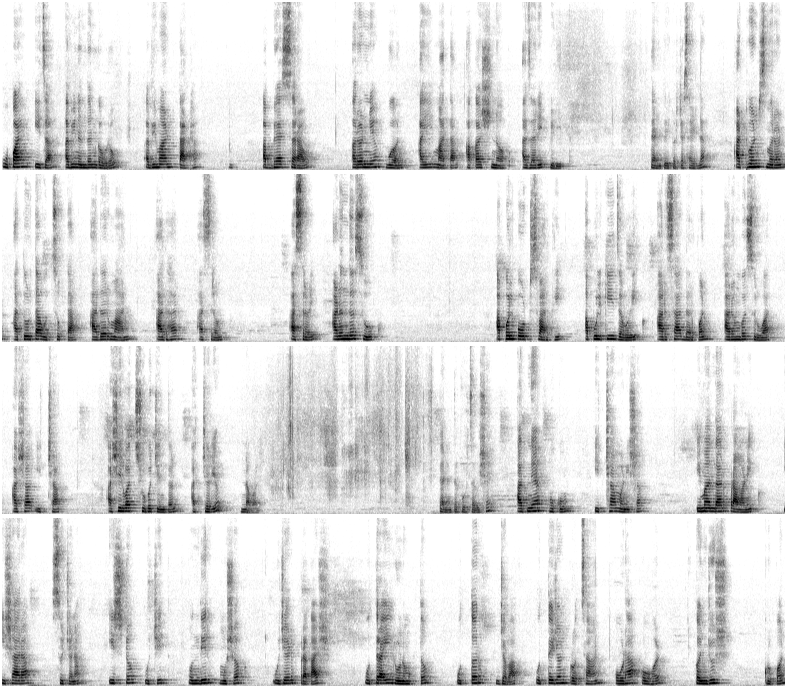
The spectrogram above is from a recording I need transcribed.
उपाय इजा अभिनंदन गौरव अभिमान ताठा अभ्यास सराव अरण्य वन आई माता आकाश नभ आजारी पीडित. त्यानंतर इकडच्या साईडला आठवण स्मरण आतुरता उत्सुकता आदर मान आधार आश्रम आश्रय आनंद सुख आपलपोट स्वार्थी आपुलकी जवळीक आरसा दर्पण आरंभ सुरुवात आशा इच्छा आशीर्वाद शुभचिंतन आश्चर्य नवल. त्यानंतर पुढचा विषय. आज्ञा हुकूम इच्छा मनीषा इमानदार प्रामाणिक इशारा सूचना इष्ट उचित उंदीर मूषक उजेड प्रकाश उतराई ऋणमुक्त उत्तर जवाब उत्तेजन प्रोत्साहन ओढा ओहळ कंजूष कृपण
